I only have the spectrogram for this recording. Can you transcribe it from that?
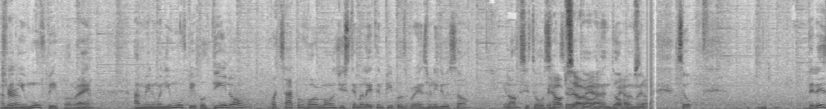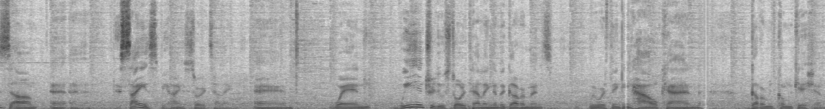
I True. mean, you move people, right? I mean, when you move people, do you know what type of hormones you stimulate in people's brains when you do so? You know, oxytocin, We so, serotonin, yeah. and dopamine. So there is um, a, a- science behind storytelling, and when we introduced storytelling in the government, we were thinking, how can government communication?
